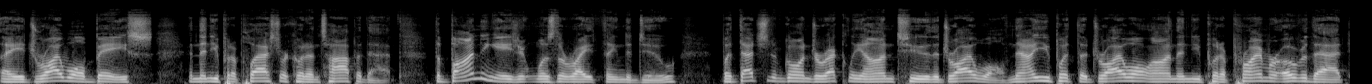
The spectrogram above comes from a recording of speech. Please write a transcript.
a drywall base and then you put a plaster coat on top of that. The bonding agent was the right thing to do, but that should have gone directly onto the drywall. Now you put the drywall on, then you put a primer over that,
